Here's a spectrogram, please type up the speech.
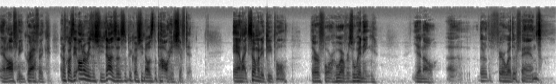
and awfully graphic. And of course, the only reason she does this is because she knows the power has shifted. And like so many people, therefore, whoever's winning, you know, uh, they're the fair weather fans.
